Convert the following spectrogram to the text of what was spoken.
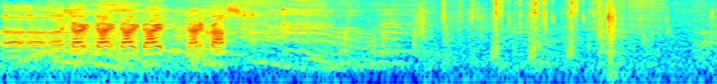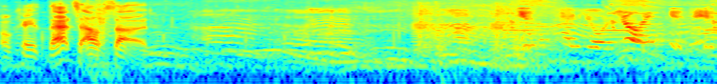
Uh, uh, uh, dart, dart, dart, dart, dart across. Okay, that's outside. You your joy immediately.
